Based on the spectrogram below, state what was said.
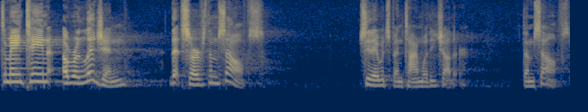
to maintain a religion that serves themselves. See, they would spend time with each other, themselves.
